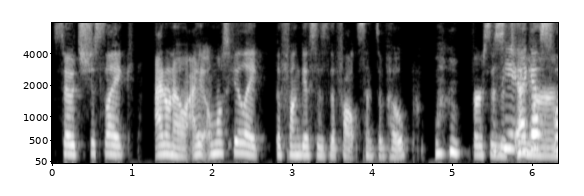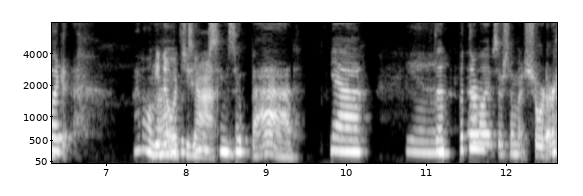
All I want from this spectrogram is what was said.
so it's just like i don't know i almost feel like the fungus is the false sense of hope versus see. I guess like I don't know. You know what the you tumors got. Seems so bad. Yeah, yeah then but their they're lives are so much shorter.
